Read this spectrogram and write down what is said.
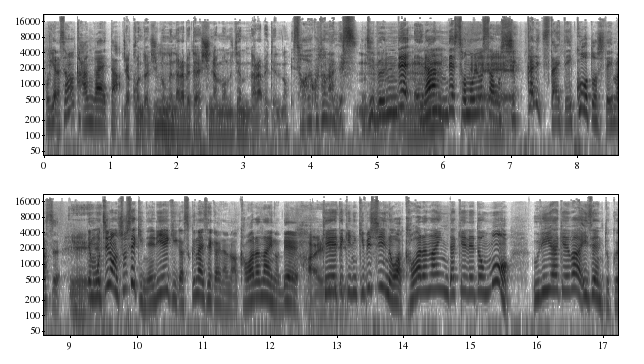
荻原さんは考えた。じゃあ今度は自分が並べたい品物全部並べてんの、そういうことなんです。自分で選んでその良さをしっかり伝えていこうとしています。ええでもちろん書籍ね利益が少ない世界なのは変わらないので、はい経営的に厳しいのは変わらないんだけれども売上は以前と比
